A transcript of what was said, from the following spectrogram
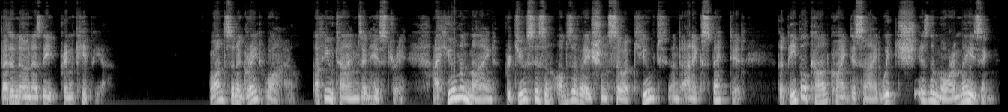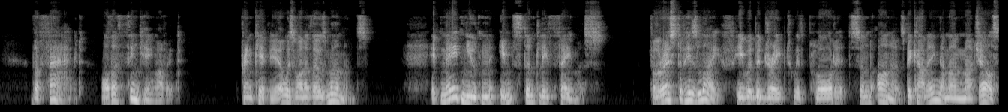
better known as the Principia. Once in a great while, a few times in history, a human mind produces an observation so acute and unexpected that people can't quite decide which is the more amazing, the fact or the thinking of it. Principia was one of those moments. It made Newton instantly famous. For the rest of his life he would be draped with plaudits and honours, becoming, among much else,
